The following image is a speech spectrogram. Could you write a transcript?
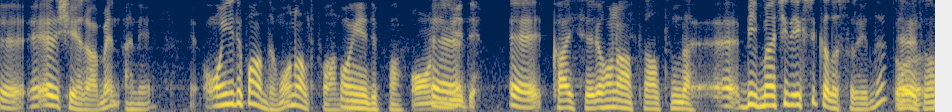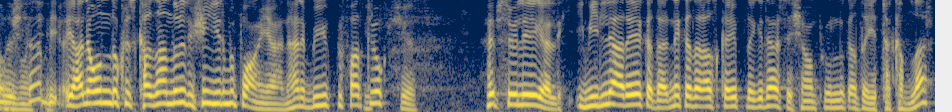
e, her şeye rağmen hani 17 puanda mı 16 puanda mı? 17 puan. 17. E, Kayseri 16 altında. e, bir maçı da eksik Galatasaray'ın da. Evet, bir Sonuçta maçı yani 19 kazandığını düşün 20 puan yani. Hani büyük bir fark yok. Hiçbir şey yok. Hep söyleye geldik. Milli araya kadar ne kadar az kayıpla giderse şampiyonluk adayı takımlar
